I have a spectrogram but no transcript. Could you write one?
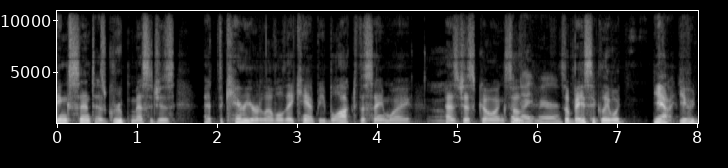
being sent as group messages at the carrier level, they can't be blocked the same way Oh. as just going. It's a So nightmare. so basically, what? Yeah, you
